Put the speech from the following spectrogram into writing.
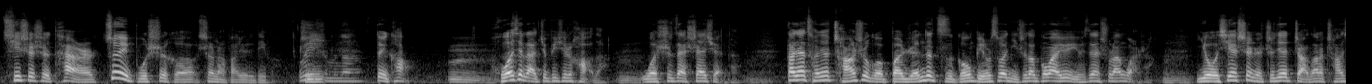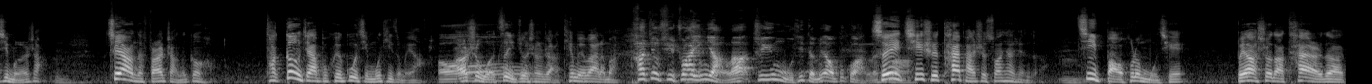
其实是胎儿最不适合生长发育的地方。为什么呢？对抗。嗯。活下来就必须是好的。嗯。我是在筛选它。大家曾经尝试过把人的子宫，比如说你知道宫外孕有些在输卵管上，嗯。有些甚至直接长到了肠系膜上，嗯。这样的反而长得更好。它更加不会顾及母体怎么样，而是我自己就生长。听明白了吗？它就去抓营养了。至于母亲怎么样，不管了。所以其实胎盘是双向选择，既保护了母亲，不要受到胎儿的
